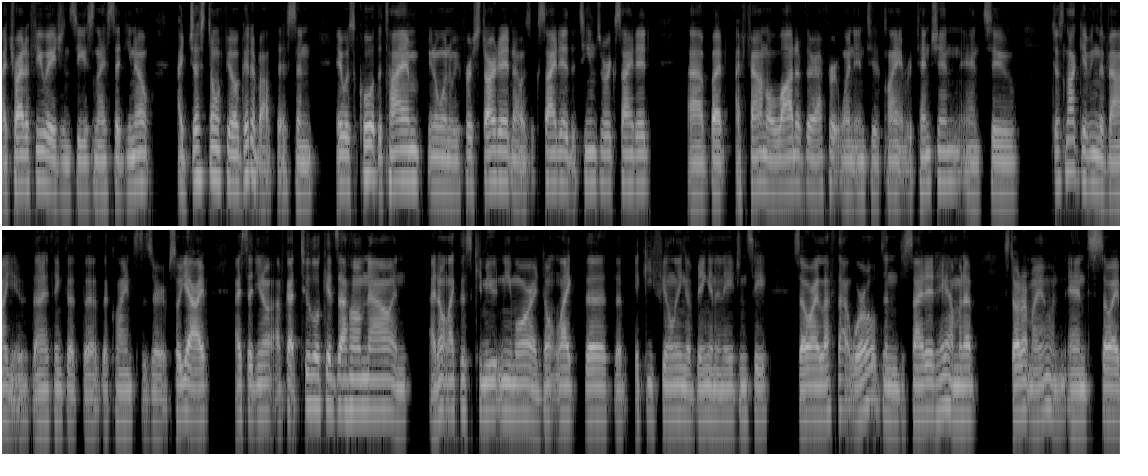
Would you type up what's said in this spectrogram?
i tried a few agencies and i said you know i just don't feel good about this. And it was cool at the time you know when we first started and i was excited the teams were excited uh, but i found a lot of their effort went into client retention and to just not giving the value that i think that the, the clients deserve. So yeah I, I said you know i've got two little kids at home now and i don't like this commute anymore. I don't like the the icky feeling of being in an agency. So i left that world and decided hey i'm going to start up my own. And so i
